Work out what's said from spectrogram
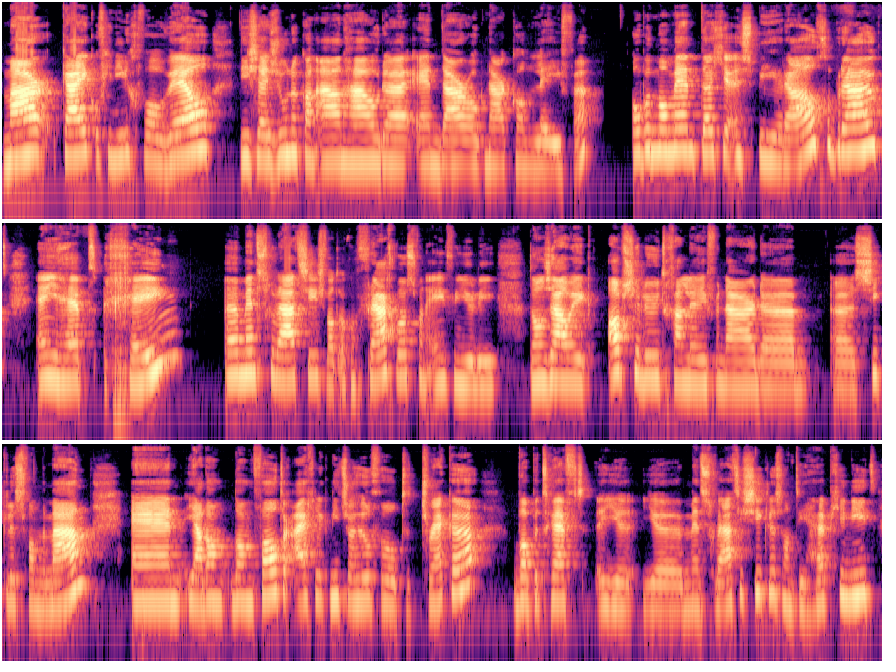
Maar kijk of je in ieder geval wel die seizoenen kan aanhouden en daar ook naar kan leven. Op het moment dat je een spiraal gebruikt en je hebt geen uh, menstruaties, wat ook een vraag was van een van jullie, dan zou ik absoluut gaan leven naar de uh, cyclus van de maan. En ja, dan, dan valt er eigenlijk niet zo heel veel te tracken wat betreft je, je menstruatiecyclus, want die heb je niet.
